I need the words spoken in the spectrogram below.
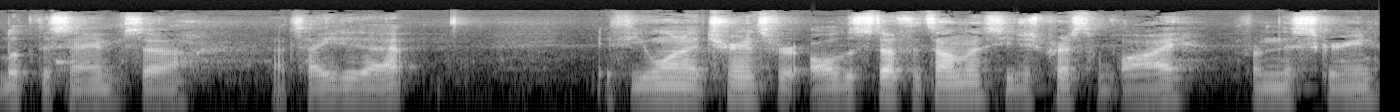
look the same so that's how you do that. If you want to transfer all the stuff that's on this you just press Y from this screen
